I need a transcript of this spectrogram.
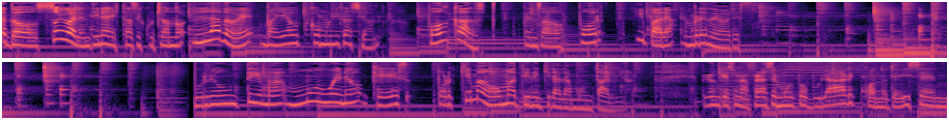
a todos, soy Valentina y estás escuchando Lado E Buyout Comunicación, podcast pensados por y para emprendedores. Ocurrió un tema muy bueno que es ¿por qué Mahoma tiene que ir a la montaña? Vieron que es una frase muy popular cuando te dicen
